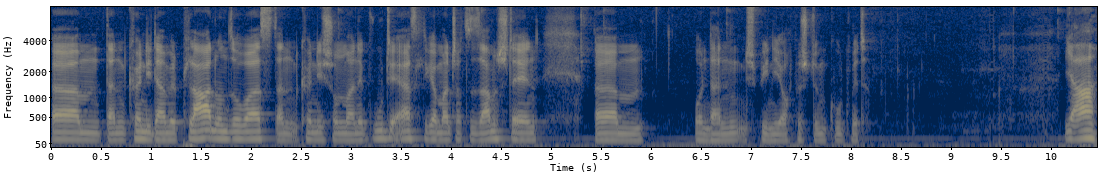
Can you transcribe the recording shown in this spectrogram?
Ähm, dann können die damit planen und sowas, dann können die schon mal eine gute Erstligamannschaft zusammenstellen ähm, und dann spielen die auch bestimmt gut mit. Ja,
